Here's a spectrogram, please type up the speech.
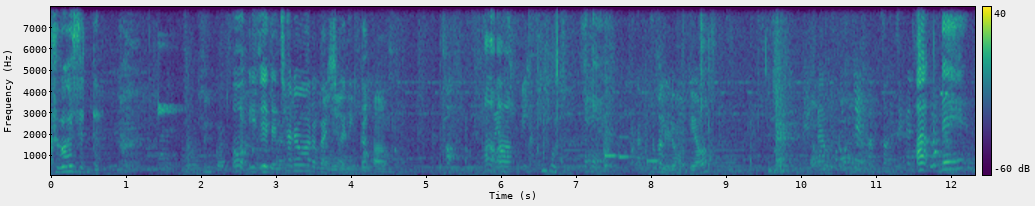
그거 했을 때. 어 이제 내 촬영하러 갈 시간인가? 아, 아. 잠깐 내려갈게요. 아, 네.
